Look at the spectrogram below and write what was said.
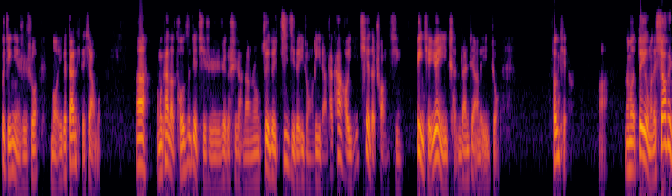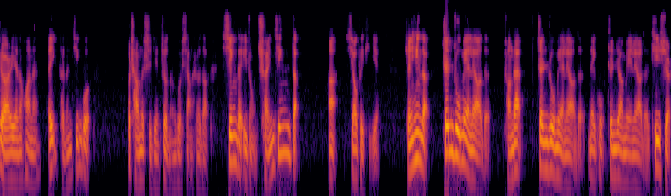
不仅仅是说某一个单体的项目啊，我们看到投资界其实是这个市场当中最最积极的一种力量，他看好一切的创新，并且愿意承担这样的一种风险啊。那么对于我们的消费者而言的话呢，哎，可能经过不长的时间就能够享受到新的一种全新的啊消费体验，全新的珍珠面料的床单、珍珠面料的内裤、珍珠面料的 T 恤、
